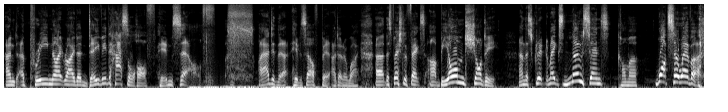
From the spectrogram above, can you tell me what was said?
and a pre-Knight Rider David Hasselhoff himself. I added that himself bit. I don't know why. Uh, the special effects are beyond shoddy, and the script makes no sense, comma whatsoever.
